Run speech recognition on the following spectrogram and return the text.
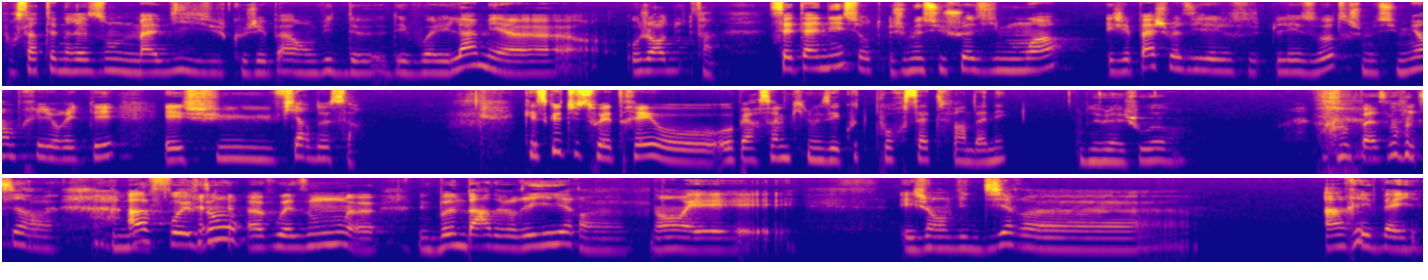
Pour certaines raisons de ma vie que j'ai pas envie de dévoiler là, mais euh, aujourd'hui, enfin cette année, surtout, je me suis choisie moi et j'ai pas choisi les, les autres. Je me suis mis en priorité et je suis fière de ça. Qu'est-ce que tu souhaiterais aux, aux personnes qui nous écoutent pour cette fin d'année De la joie. Faut pas se mentir. Une- À foison à foison, euh, une bonne barre de rire. euh, non, et, et j'ai envie de dire euh, un réveil.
